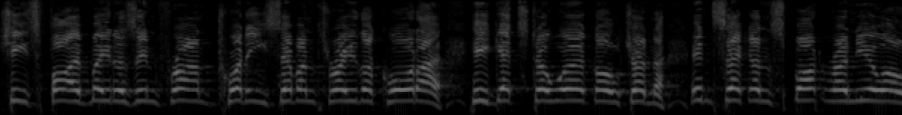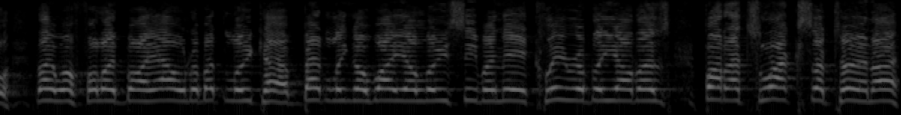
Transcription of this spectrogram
She's five metres in front. 27 3 the quarter. He gets to work, Alchin. In second spot, Renewal. They were followed by ultimate Luca, battling away Elusive, and they're clear of the others. But it's Lux Eterna.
